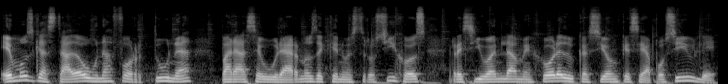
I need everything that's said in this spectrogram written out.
Hemos gastado una fortuna para asegurarnos de que nuestros hijos reciban la mejor educación que sea posible.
